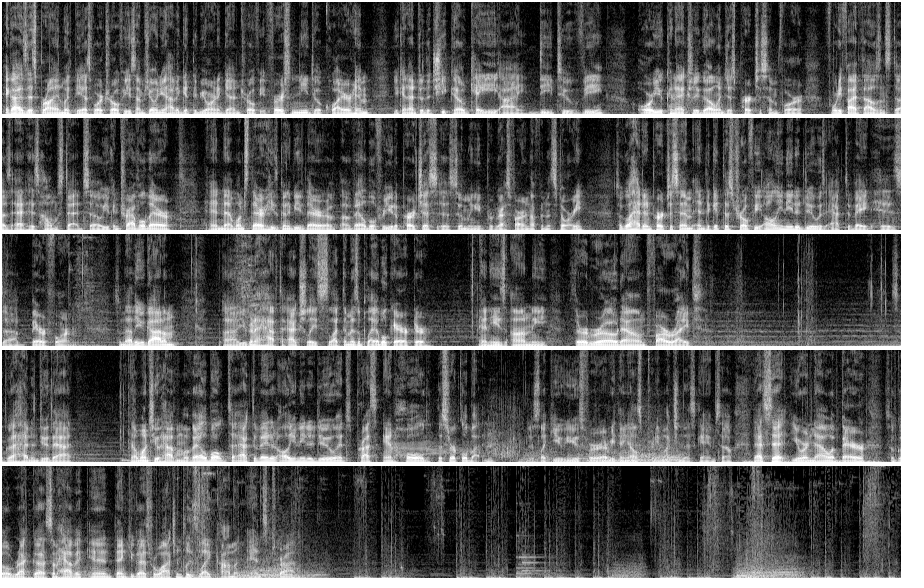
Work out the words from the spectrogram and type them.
Hey guys, it's Brian with PS4 Trophies. I'm showing you how to get the Beorn Again trophy. First, you need to acquire him. You can enter the cheat code KEID2V, or you can actually go and just purchase him for 45,000 studs at his homestead. So you can travel there, and uh, once there, he's going to be there available for you to purchase, assuming you progress far enough in the story. So go ahead and purchase him, and to get this trophy, all you need to do is activate his uh, bear form. So now that you got him, uh, you're going to have to actually select him as a playable character. And he's on the third row down far right. So go ahead and do that. Now once you have him available to activate it, all you need to do is press and hold the circle button. Just like you use for everything else pretty much in this game. So that's it. You are now a bear. So go wreck uh, some havoc. And thank you guys for watching. Please like, comment, and subscribe.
